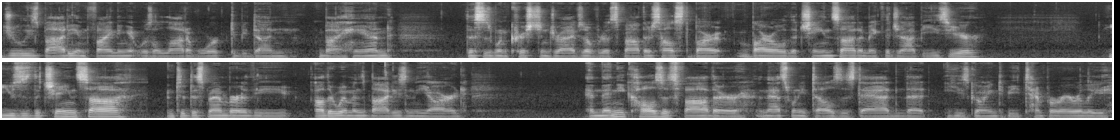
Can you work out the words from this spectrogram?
Julie's body and finding it was a lot of work to be done by hand. This is when Christian drives over to his father's house to bar- borrow the chainsaw to make the job easier. He uses the chainsaw to dismember the other women's bodies in the yard. And then he calls his father, and that's when he tells his dad that he's going to be temporarily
